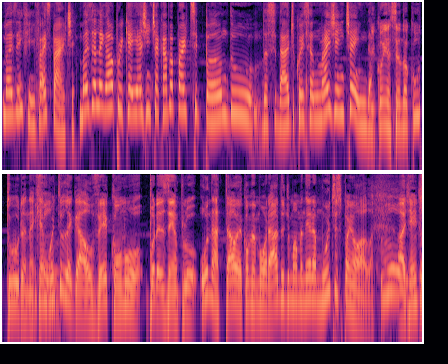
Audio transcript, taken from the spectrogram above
mas enfim, faz parte. Mas é legal porque aí a gente acaba participando da cidade, conhecendo mais gente ainda. E conhecendo a cultura, né? Que é Sim. muito legal ver como, por exemplo, o Natal é comemorado de uma maneira muito espanhola. Muito, a gente.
